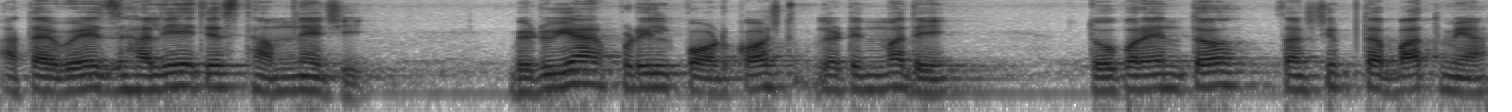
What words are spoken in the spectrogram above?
आता वेळ झाली आहे तेच थांबण्याची. भेटूया पुढील पॉडकास्ट बुलेटिनमध्ये. तोपर्यंत संक्षिप्त बातम्या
